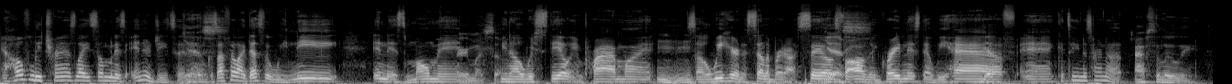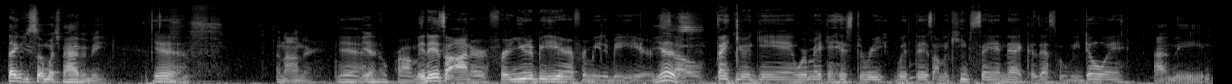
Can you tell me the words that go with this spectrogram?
and hopefully translate some of this energy to them, because I feel like that's what we need in this moment. Very much so. You know, we're still in Pride Month, Mhm. so we're here to celebrate ourselves Yes. for all the greatness that we have, and continue to turn up. Absolutely. Thank you so much for having me. Yeah. An honor. Yeah, Yeah. no problem. It is an honor for you to be here and for me to be here. Yes. So thank you again. We're making history with this. I'm gonna keep saying that because that's what we're doing. I mean,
